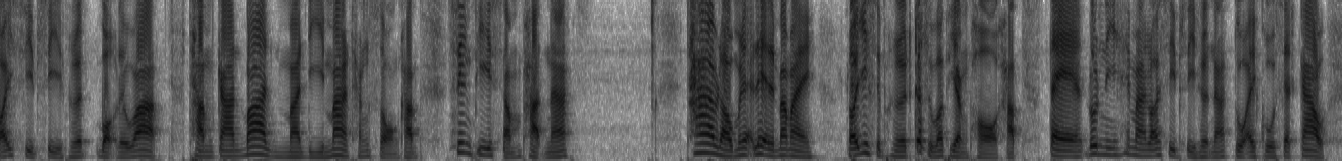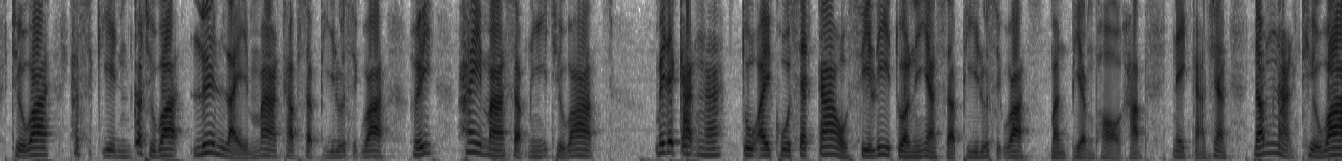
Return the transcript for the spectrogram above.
144 Hz บอกเลยว่าทำการบ้านมาดีมากทั้ง 2 ครับ ซึ่งพีสัมผัสนะ ถ้าเราไม่ได้เล่นอะไรมากมาย120 Hz ก็ถือว่าเพียงพอครับ แต่รุ่นนี้ให้มา114 Hz นะ ตัว iQOO Z9 ถือว่าทัชสกรีนก็ถือว่าลื่นไหลมากครับสับพีรู้สึกว่า เฮ้ย ให้มาสับนี้ถือว่า ไม่ได้กักนะ ตัว iQOO Z9 ซีรีส์ตัวนี้อะสับพีรู้สึกว่ามันเพียงพอครับ ในการใช้งานน้ำหนักถือว่า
